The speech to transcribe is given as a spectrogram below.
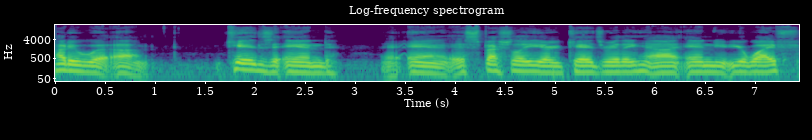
how do uh, um, kids and and especially your kids really uh, and your wife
